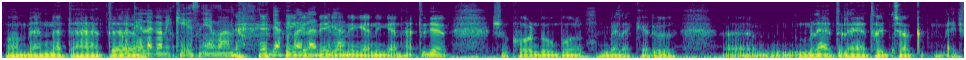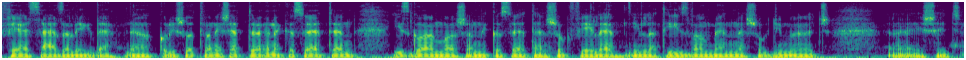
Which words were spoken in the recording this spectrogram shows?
van benne, tehát... Akkor tényleg, ami kéznél van. igen, igen, igen, igen. Hát ugye sok hordóból belekerül, lehet, lehet, hogy csak egy fél százalék, de, de akkor is ott van, és ettől, ennek köszönhetően izgalmas, ennek köszönhetően sokféle illatíz van benne, sok gyümölcs, és egy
